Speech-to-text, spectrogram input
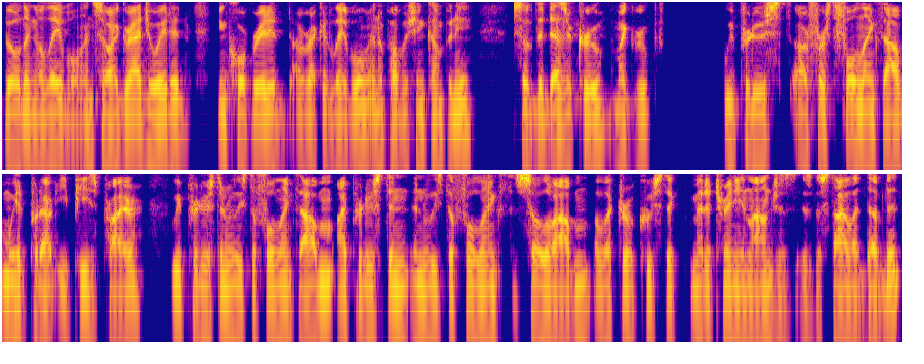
building a label. And so I graduated, incorporated a record label and a publishing company. So the Desert Crew, my group, we produced our first full length album. We had put out EPs prior. We produced and released a full length album. I produced and, and released a full length solo album. Electroacoustic Mediterranean Lounge is, is the style I dubbed it.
